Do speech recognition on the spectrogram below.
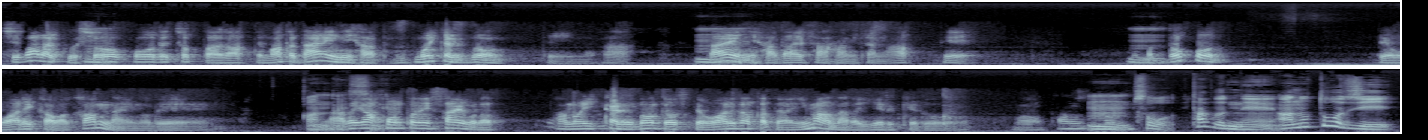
しばらく昇降でちょっと上がって、また第2波もう一回ズドンっていうのが、うん。第2波、第3波みたいなのがあって、うん。どこで終わりかわかんないので、わかんないですね。あれが本当に最後だ、あの一回でドンって落ちて終わりだったって今はなら言えるけど、まあ、多う分ん、そう。多分ね、あの当時、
